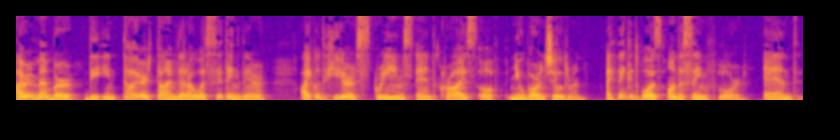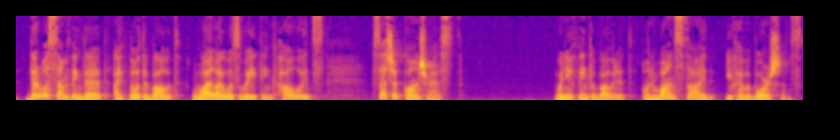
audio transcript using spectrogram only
I remember the entire time that I was sitting there, I could hear screams and cries of newborn children. I think it was on the same floor. And there was something that I thought about while I was waiting how it's such a contrast when you think about it. On one side, you have abortions,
